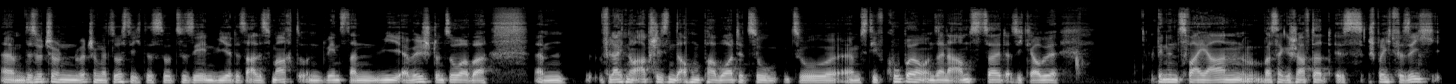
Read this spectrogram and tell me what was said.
Ähm, das wird schon wird schon ganz lustig, das so zu sehen, wie er das alles macht und wen es dann wie erwischt und so. Aber ähm, vielleicht noch abschließend auch ein paar Worte zu zu ähm, Steve Cooper und seiner Amtszeit. Also ich glaube, binnen zwei Jahren, was er geschafft hat, ist, spricht für sich,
